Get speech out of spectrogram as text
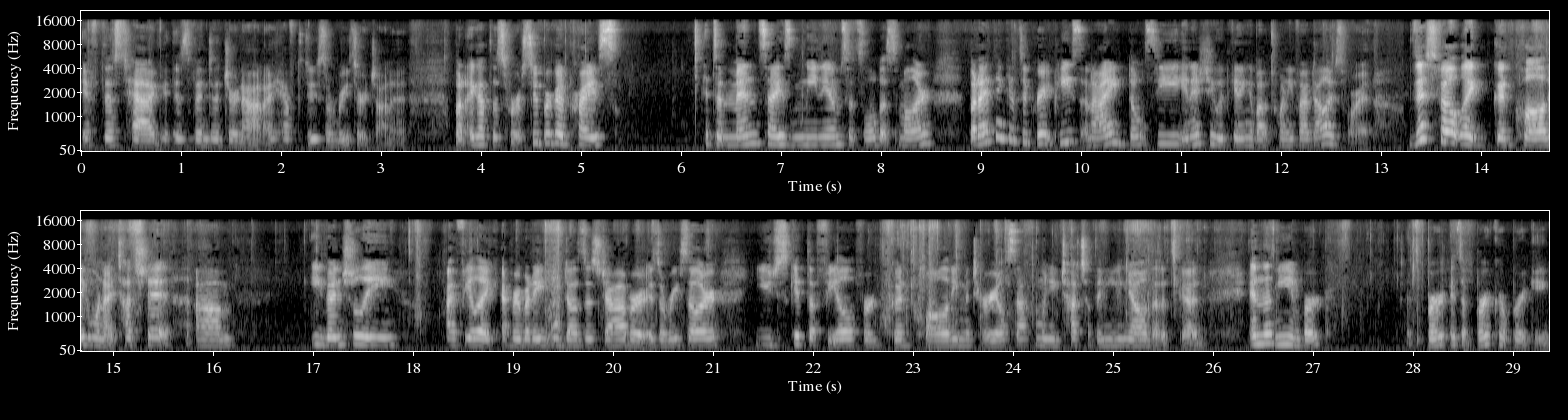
if this tag is vintage or not. I have to do some research on it. But I got this for a super good price. It's a men's size medium, so it's a little bit smaller. But I think it's a great piece, and I don't see an issue with getting about $25 for it. This felt like good quality when I touched it. Um, eventually, I feel like everybody who does this job or is a reseller, you just get the feel for good quality material stuff. And when you touch something, you know that it's good. And this me and Burke, it's Burke, is it Burke or Berkey?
